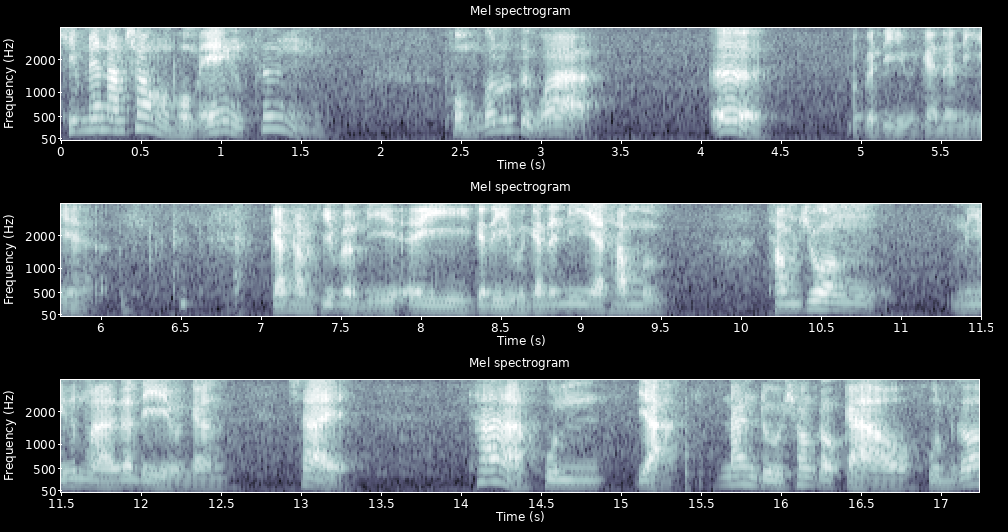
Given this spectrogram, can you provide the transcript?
คลิปแนะนำช่องของผมเอง ซึ่งผมก็รู้สึกว่า เออ มันก็ดีเหมือนกันนะเนี่ยการทำคลิปแบบนี้เอ้ยก็ดีเหมือนกันนะเนี่ยทำทำช่วงนี้ขึ้นมาก็ดีเหมือนกัน ใช่ ถ้าคุณอยากนั่งดูช่องเก่าๆคุณก็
